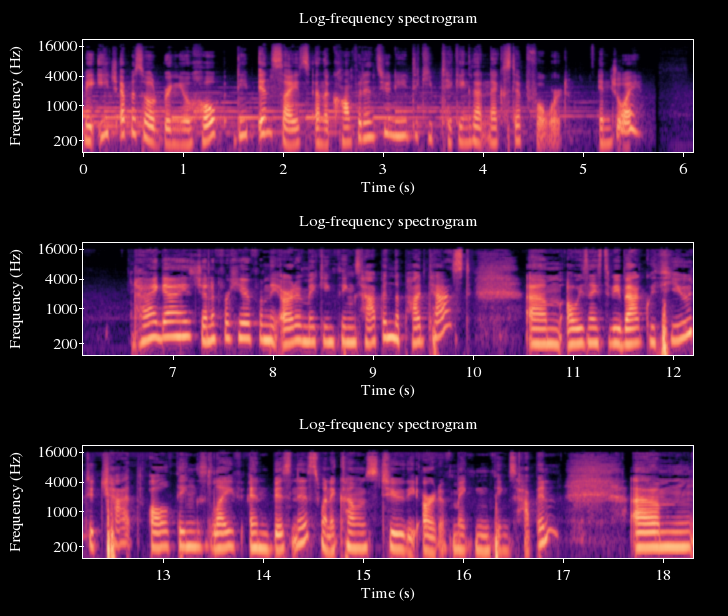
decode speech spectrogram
May each episode bring you hope, deep insights, and the confidence you need to keep taking that next step forward. Enjoy! Hi, guys. Jennifer here from the Art of Making Things Happen, the podcast. Um, always nice to be back with you to chat all things life and business when it comes to the art of making things happen. Um,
